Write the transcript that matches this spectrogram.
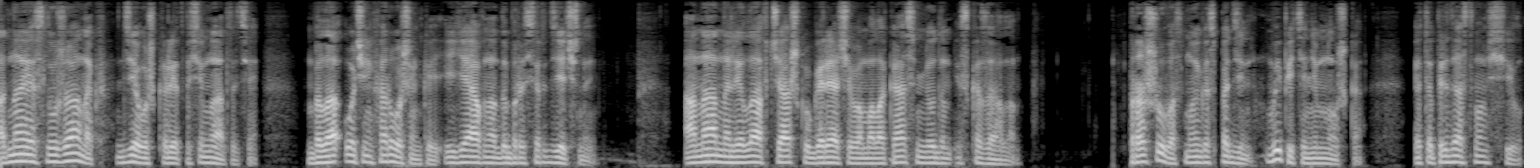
Одна из служанок, девушка лет 18, была очень хорошенькой и явно добросердечной. Она налила в чашку горячего молока с медом и сказала, «Прошу вас, мой господин, выпейте немножко. Это придаст вам сил.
